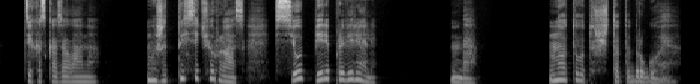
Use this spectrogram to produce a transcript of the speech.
— тихо сказала она. «Мы же тысячу раз все перепроверяли». «Да, но тут что-то другое.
